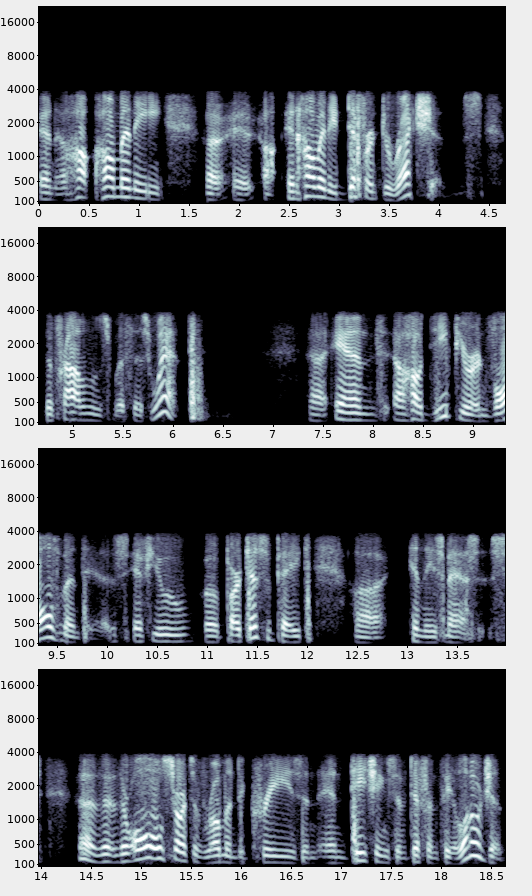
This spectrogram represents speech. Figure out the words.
and how how many uh, uh, in how many different directions the problems with this went. Uh, and uh, how deep your involvement is if you uh, participate uh, in these masses. Uh, there are all sorts of Roman decrees and, and teachings of different theologians,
